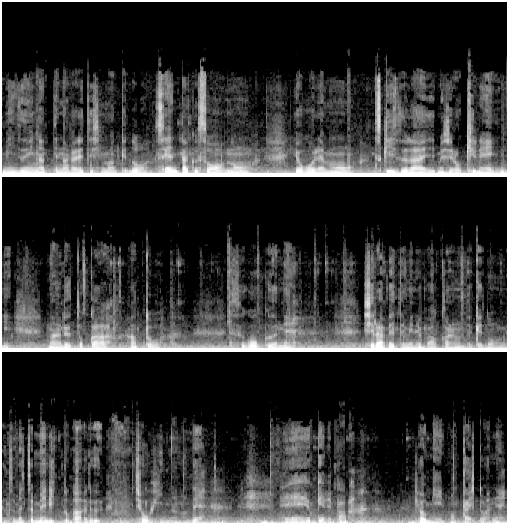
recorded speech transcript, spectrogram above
水になって流れてしまうけど洗濯槽の汚れもつきづらいむしろ綺麗になるとかあとすごくね調べてみれば分かるんだけどめちゃめちゃメリットがある商品なので、えー、よければ興味持った人はね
